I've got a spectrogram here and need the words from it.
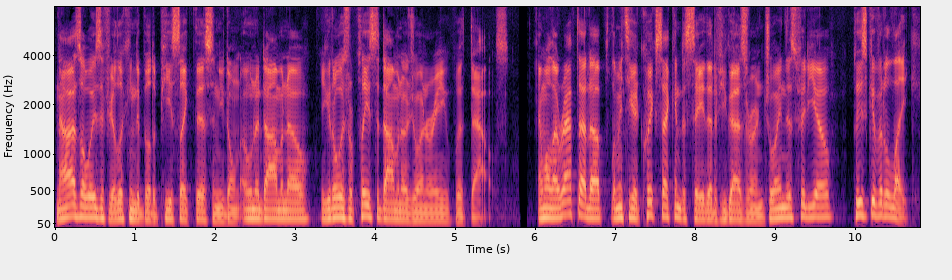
Now, as always, if you're looking to build a piece like this and you don't own a domino, you could always replace the domino joinery with dowels. And while I wrap that up, let me take a quick second to say that if you guys are enjoying this video, please give it a like.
